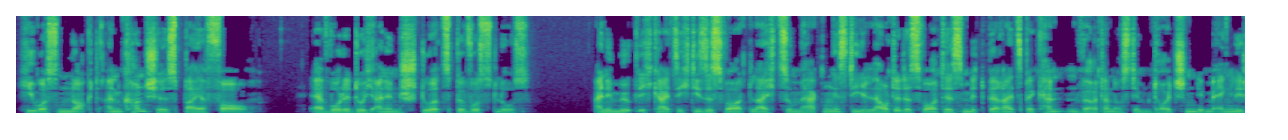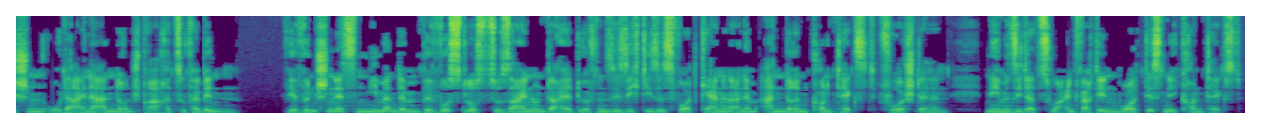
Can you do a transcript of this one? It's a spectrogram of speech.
He was knocked unconscious by a fall. Er wurde durch einen Sturz bewusstlos. Eine Möglichkeit, sich dieses Wort leicht zu merken, ist die Laute des Wortes mit bereits bekannten Wörtern aus dem Deutschen, dem Englischen oder einer anderen Sprache zu verbinden. Wir wünschen es niemandem bewusstlos zu sein und daher dürfen Sie sich dieses Wort gerne in einem anderen Kontext vorstellen. Nehmen Sie dazu einfach den Walt Disney Kontext.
